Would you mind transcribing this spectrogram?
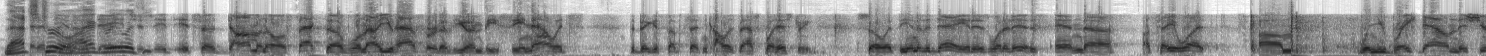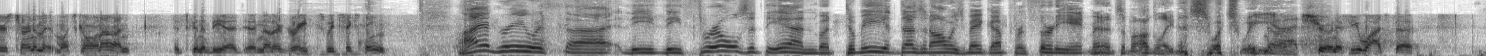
That's And at the true. I agree day, with it's you. It, it's a domino effect of well, now you have heard of UMBC. Now it's the biggest upset in college basketball history. So at the end of the day, it is what it is. And uh, I'll tell you what, um, when you break down this year's tournament and what's going on, it's going to be a, another great Sweet 16. I agree with uh, the the thrills at the end, but to me, it doesn't always make up for 38 minutes of ugliness, which we. No, uh, that's true. And if you watch the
